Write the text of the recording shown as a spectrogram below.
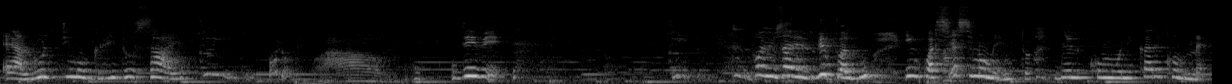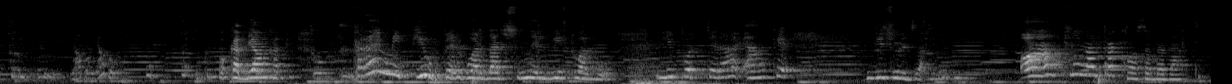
è all'ultimo grido, sai? Devi... Puoi usare il Virtual Boo in qualsiasi momento del comunicare con me. Ok, abbiamo capito. Premi più per guardare nel Virtual Boo. Li porterai anche visualizzati. Ho anche un'altra cosa da darti.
